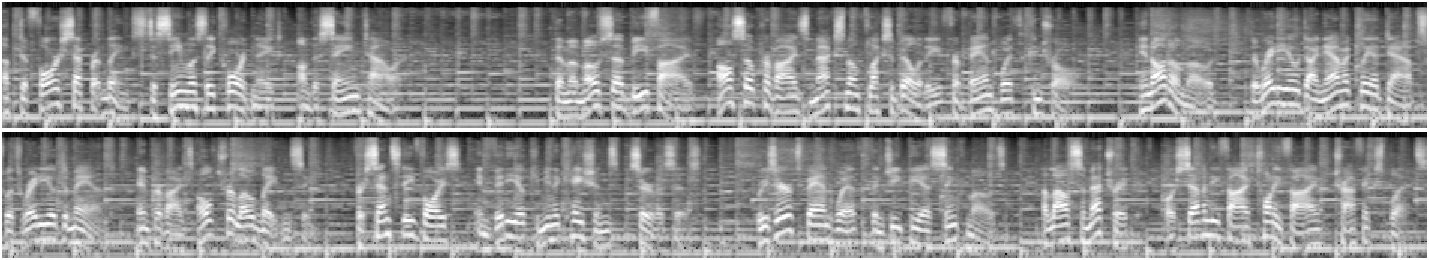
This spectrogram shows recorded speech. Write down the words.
up to four separate links to seamlessly coordinate on the same tower. The Mimosa B5 also provides maximum flexibility for bandwidth control. In auto mode, the radio dynamically adapts with radio demand and provides ultra-low latency for sensitive voice and video communications services. Reserved bandwidth and GPS sync modes allow symmetric or 75-25 traffic splits.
